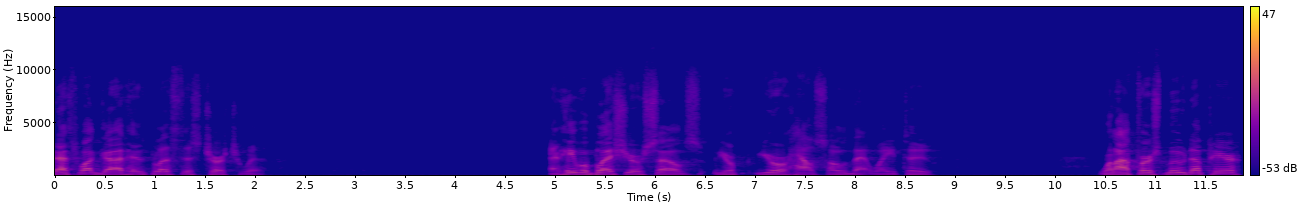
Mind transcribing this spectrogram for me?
That's what God has blessed this church with. And He will bless yourselves, your, your household that way too. When I first moved up here,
